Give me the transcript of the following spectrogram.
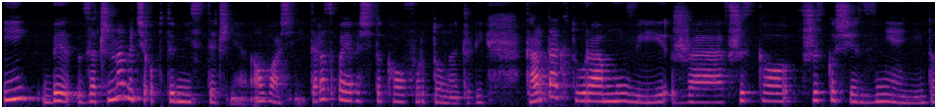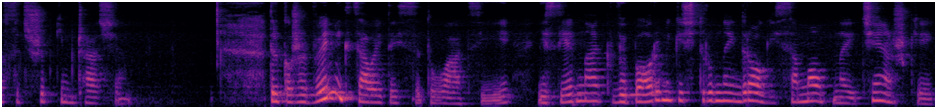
i by, zaczyna być optymistycznie. No właśnie, teraz pojawia się to koło fortuny, czyli karta, która mówi, że wszystko, wszystko się zmieni w dosyć szybkim czasie. Tylko, że wynik całej tej sytuacji jest jednak wyborem jakiejś trudnej drogi, samotnej, ciężkiej,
